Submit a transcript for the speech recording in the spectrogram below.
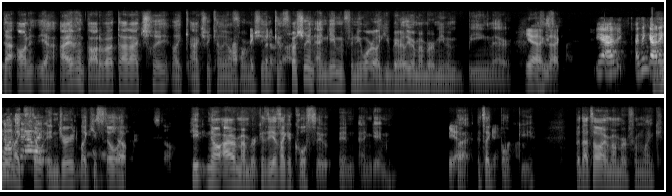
that on yeah, I haven't thought about that actually. Like actually killing off don't War Machine because especially in Endgame Infinity War, like you barely remember him even being there. yeah, exactly. Yeah, I think. I think adding he, on like to that, still like, injured? Like he's still like still. he no, I remember because he has like a cool suit in Endgame, Yeah, but it's like Yeah. bulky. But that's all I remember from like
